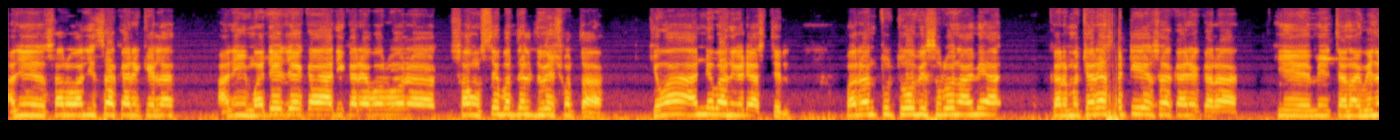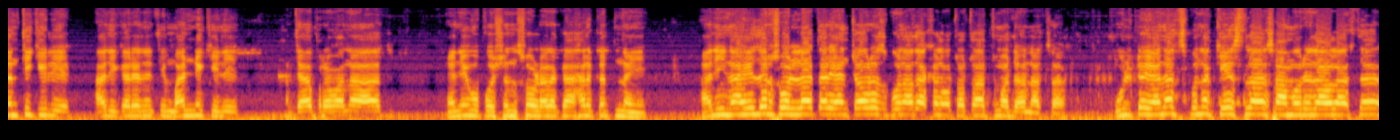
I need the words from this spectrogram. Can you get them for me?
आणि सर्वांनी सहकार्य केलं. आणि मध्ये जे काय अधिकाऱ्याबरोबर संस्थेबद्दल द्वेष होता किंवा अन्य भानगडी असतील परंतु तो विसरून आम्ही कर्मचाऱ्यासाठी सहकार्य करा की मी त्यांना विनंती केली अधिकाऱ्याने ती मान्य केली. त्याप्रमाणे आज यांनी उपोषण सोडायला काय हरकत नाही. आणि नाही जर सोडला तर यांच्यावरच गुन्हा दाखल होता आत्मदहनाचा. उलट यांनाच पुन्हा केसला सामोरे जावं लागतं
